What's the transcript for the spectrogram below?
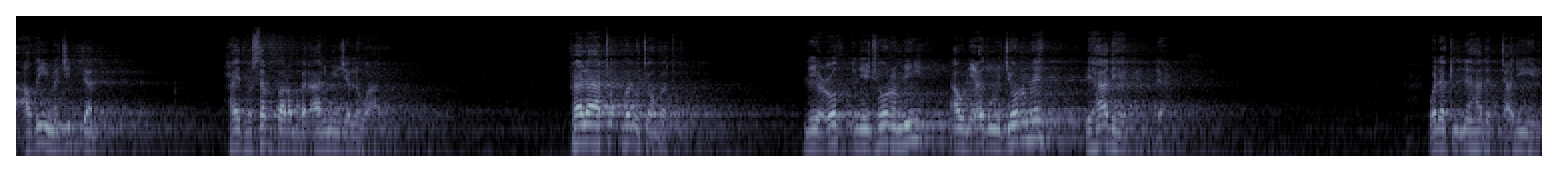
عظيمة جدا حيث سب رب العالمين جل وعلا. فلا تقبل توبته لجرم أو لعظم جرمه بهذه الردة. ولكن هذا التعليل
